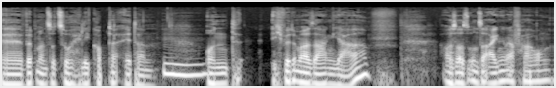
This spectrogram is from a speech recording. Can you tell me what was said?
äh, wird man so zu Helikoptereltern? Mhm. Und ich würde mal sagen, ja, aus, aus unserer eigenen Erfahrung.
